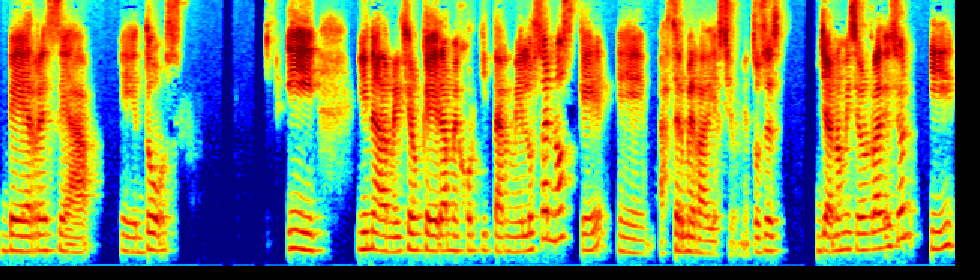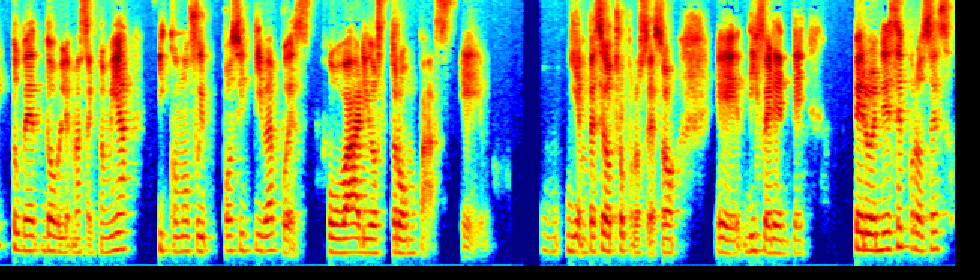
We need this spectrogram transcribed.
BRCA2. Y, y nada, me dijeron que era mejor quitarme los senos que eh, hacerme radiación. Entonces ya no me hicieron radiación y tuve doble mastectomía y como fui positiva, pues ovarios, trompas eh, y empecé otro proceso eh, diferente. Pero en ese proceso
